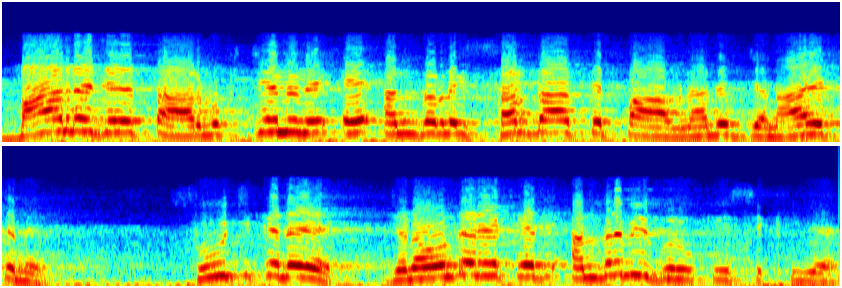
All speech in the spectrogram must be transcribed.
ਬਾਹਰਲੇ ਜਿਹੜੇ ਧਾਰਮਿਕ ਚਿੰਨ੍ਹ ਨੇ, ਇਹ ਅੰਦਰਲੀ ਸਰਦਾ ਤੇ ਭਾਵਨਾ ਦੇ ਜਨਾਇਕ ਨੇ। ਸੂਚਕ ਨੇ, ਜਨਾਉਂਦੇ ਨੇ ਕਿ ਇਹਦੇ ਅੰਦਰ ਵੀ ਗੁਰੂ ਕੀ ਸਿੱਖੀ ਹੈ।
